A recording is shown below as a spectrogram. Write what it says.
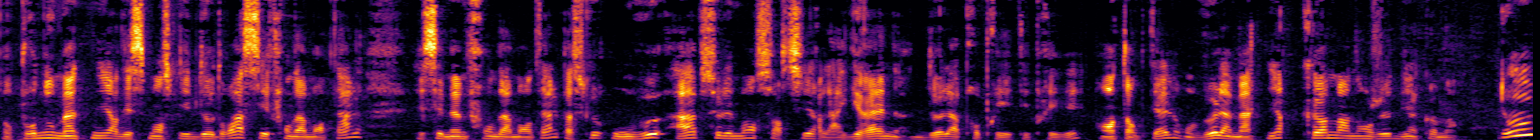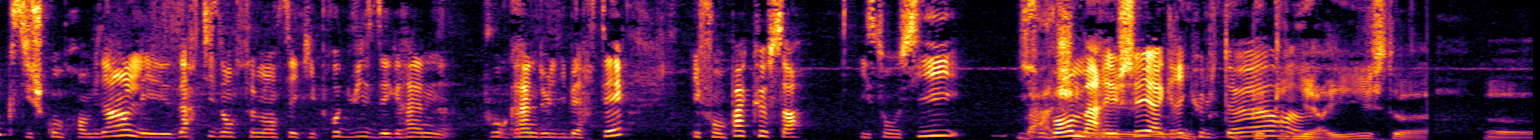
Donc pour nous, maintenir des semences libres de droit, c'est fondamental. Et c'est même fondamental parce qu'on veut absolument sortir la graine de la propriété privée en tant que telle. On veut la maintenir comme un enjeu de bien commun. Donc, si je comprends bien, les artisans semenciers qui produisent des graines pour graines de liberté, ils font pas que ça. Ils sont aussi souvent maraîchers, agriculteurs. Pépiniéristes. Euh, euh,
